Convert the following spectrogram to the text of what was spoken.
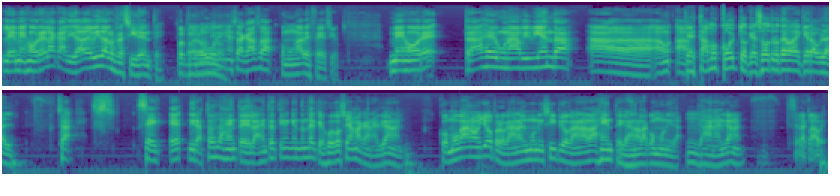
le mejoré la calidad de vida a los residentes. Porque no uno. tienen esa casa como un adefesio. Mejoré, traje una vivienda a... a- a- Que estamos cortos, que eso es otro tema que quiero hablar. o sea, se- eh, mira, esto es la gente. La gente tiene que entender que el juego se llama ganar, ganar. ¿Cómo gano yo? Pero gana el municipio, gana la gente, gana la comunidad. Mm. Ganar, ganar. Esa es la clave.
